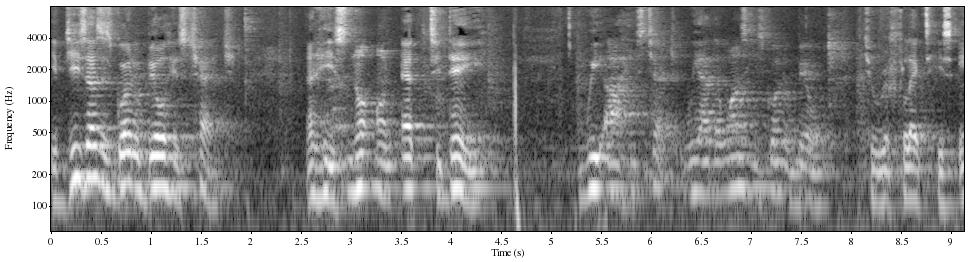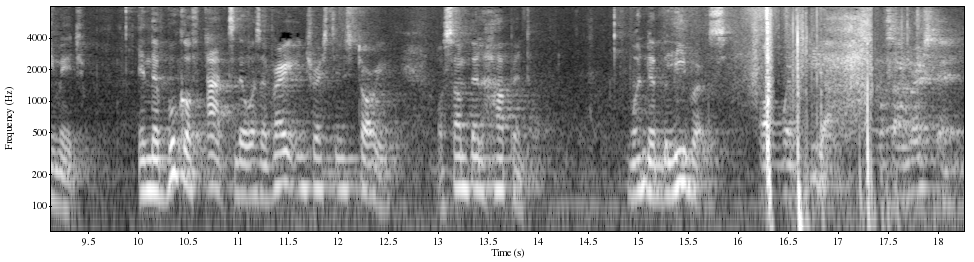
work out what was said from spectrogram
If Jesus is going to build his church and he's not on earth today, we are his church. We are the ones he's going to build to reflect his image. In the book of Acts, there was a very interesting story, or something happened when the believers, or when Peter was arrested,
